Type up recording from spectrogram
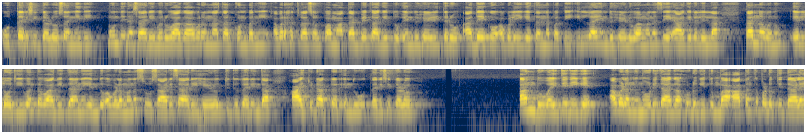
ಉತ್ತರಿಸಿದ್ದಳು ಸನ್ನಿಧಿ, ಮುಂದಿನ ಸಾರಿ ಬರುವಾಗ ಅವರನ್ನು ಕರ್ಕೊಂಡು ಬನ್ನಿ, ಅವರ ಹತ್ರ ಸ್ವಲ್ಪ ಮಾತಾಡಬೇಕಾಗಿತ್ತು ಎಂದು ಹೇಳಿದ್ದರು. ಅದೇಕೋ ಅವಳಿಗೆ ತನ್ನ ಪತಿ ಇಲ್ಲ ಎಂದು ಹೇಳುವ ಮನಸ್ಸೇ ಆಗಿರಲಿಲ್ಲ. ತನ್ನವನು ಎಲ್ಲೋ ಜೀವಂತವಾಗಿದ್ದಾನೆ ಎಂದು ಅವಳ ಮನಸ್ಸು ಸಾರಿ ಸಾರಿ ಹೇಳುತ್ತಿದ್ದುದರಿಂದ ಆಯಿತು ಡಾಕ್ಟರ್ ಎಂದು ಉತ್ತರಿಸಿದ್ದಳು. ಅಂದು ವೈದ್ಯರಿಗೆ ಅವಳನ್ನು ನೋಡಿದಾಗ ಹುಡುಗಿ ತುಂಬ ಆತಂಕ ಪಡುತ್ತಿದ್ದಾಳೆ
